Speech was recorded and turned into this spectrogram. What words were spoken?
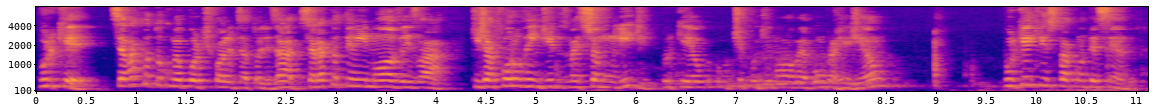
Por quê? Será que eu estou com meu portfólio desatualizado? Será que eu tenho imóveis lá que já foram vendidos, mas chamam lead, porque o, o tipo de imóvel é bom para a região? Por que, que isso está acontecendo?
